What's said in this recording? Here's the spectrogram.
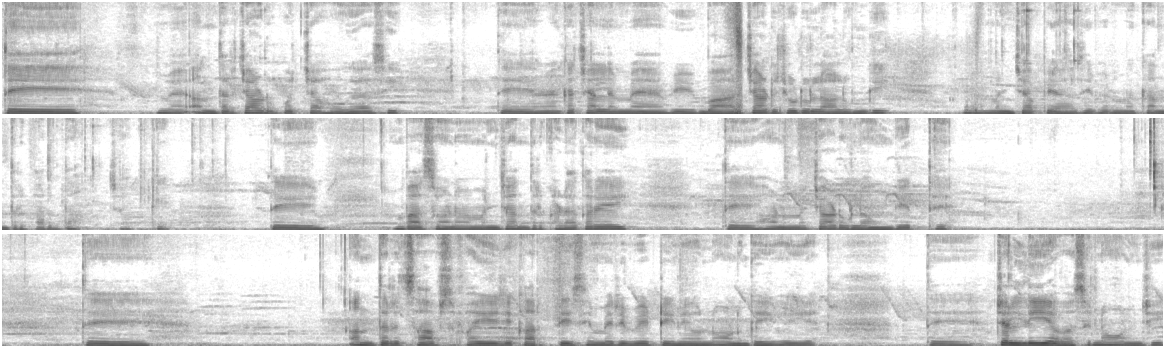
ਤੇ ਮੈਂ ਅੰਦਰ ਝਾੜੂ ਪੋਚਾ ਹੋ ਗਿਆ ਸੀ ਤੇ ਮੈਂ ਕਿਹਾ ਚੱਲ ਮੈਂ ਵੀ ਬਾਹਰ ਝਾੜੂ ਝੂੜੂ ਲਾ ਲੂੰਗੀ। ਮੰਜਾ ਪਿਆ ਸੀ, ਫਿਰ ਮੈਂ ਕਿਹਾ ਅੰਦਰ ਕਰਦਾ ਚੱਕ ਕੇ। ਤੇ ਬਸ ਹੁਣ ਮੈਂ ਮੰਜਾ ਅੰਦਰ ਖੜਾ ਕਰਿਆ ਹੀ ਤੇ ਹੁਣ ਮੈਂ ਝਾੜੂ ਲਾਉਂਗੀ ਇੱਥੇ। ਤੇ ਅੰਦਰ ਸਾਫ਼ ਸਫ਼ਾਈ ਜੀ ਕਰਤੀ ਸੀ, ਮੇਰੀ ਬੇਟੀ ਨੇ, ਉਹ ਨਹਾਉਣ ਗਈ ਹੋਈ ਹੈ। ਤੇ ਚੱਲੀ ਆ ਬਸ ਨਹਾਉਣ ਜੀ।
